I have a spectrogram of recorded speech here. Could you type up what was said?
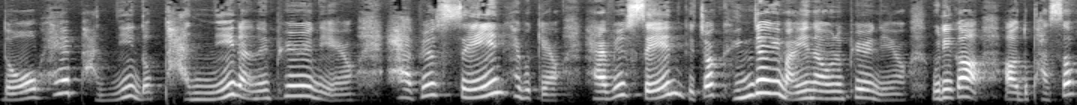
너 해봤니? 너 봤니? 라는 표현이에요. Have you seen? 해볼게요. Have you seen? 그죠? 굉장히 많이 나오는 표현이에요. 우리가 아, 너 봤어?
